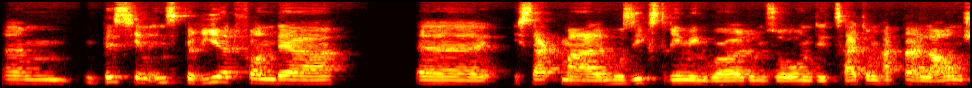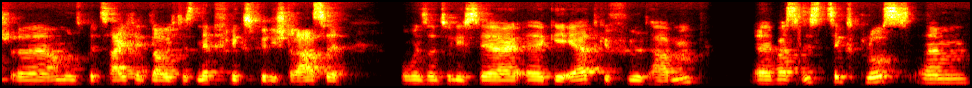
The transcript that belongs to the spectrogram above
ähm, ein bisschen inspiriert von der äh, ich sag mal, Musikstreaming World und so. Und die Zeitung hat bei Lounge, äh, haben uns bezeichnet, glaube ich, das Netflix für die Straße, wo wir uns natürlich sehr äh, geehrt gefühlt haben. Äh, was ist Six Plus? Ähm,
